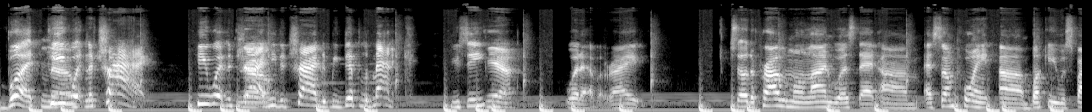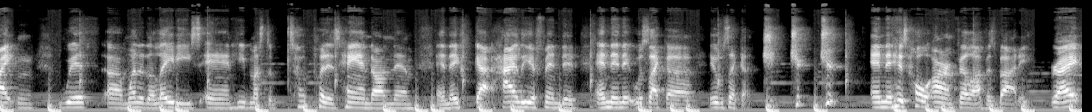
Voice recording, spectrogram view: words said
But he wouldn't have tried. He wouldn't have tried. No. He'd have tried to be diplomatic. You see? yeah. whatever, right? So the problem online was that um, at some point um, Bucky was fighting with um, one of the ladies, and he must have t- put his hand on them, and they got highly offended. And then it was like a, it was like a, and then his whole arm fell off his body, right?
